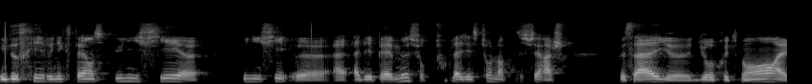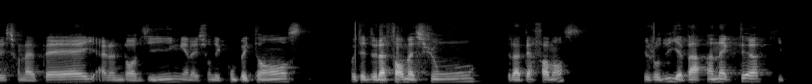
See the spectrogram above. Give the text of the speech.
et d'offrir une expérience unifiée, euh, à, des PME sur toute la gestion de leur processus RH, que ça aille du recrutement à la gestion de la paye, à l'onboarding, à la gestion des compétences, peut-être de la formation, de la performance. Aujourd'hui, il n'y a pas un acteur qui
